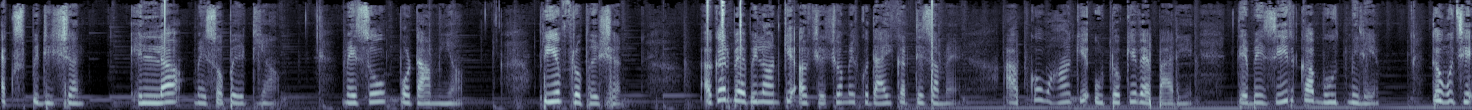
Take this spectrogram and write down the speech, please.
expedition Hilla Mesopotamia Mesopotamia. प्रिय प्रोफेसर अगर बेबीलोन के अवशेषों में खुदाई करते समय आपको वहाँ के ऊँटों के व्यापारी देबेजीर का भूत मिले तो मुझे,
